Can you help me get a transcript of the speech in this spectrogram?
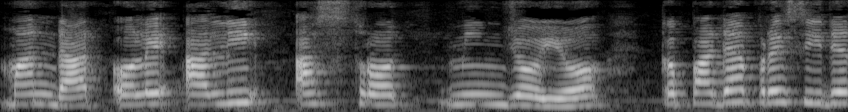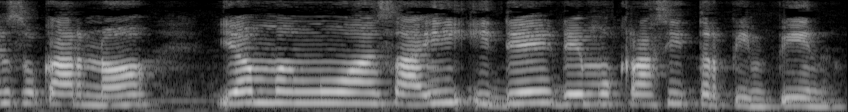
mandat oleh Ali Asrot Minjoyo kepada Presiden Soekarno yang menguasai ide demokrasi terpimpin.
